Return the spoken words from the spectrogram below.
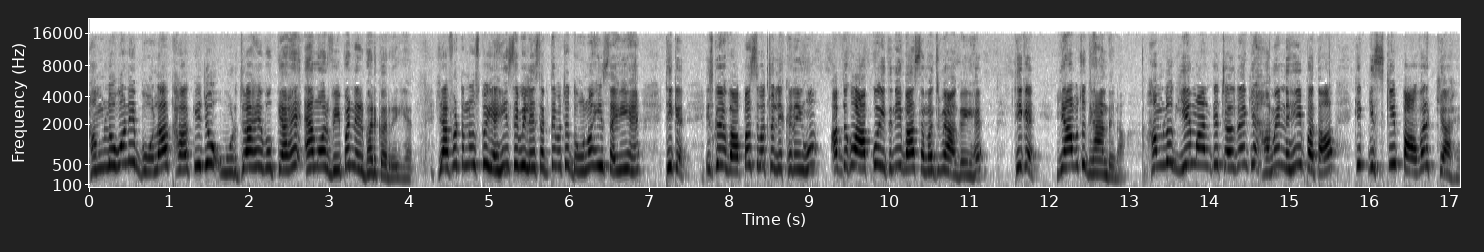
हम लोगों ने बोला था कि जो ऊर्जा है वो क्या है? एम और वी पर निर्भर कर रही है। या फिर तुम लोग उसको यहीं से भी ले सकते हैं, बच्चों, दोनों ही सही हैं। ठीक है? इसको वापस से बच्चों लिख रही हूँ। अब देखो, आपको इतनी बात समझ में आ गई है। ठीक है? यहाँ बच्चों ध्यान देना। हम लोग ये मान के चल रहे हैं कि हमें नहीं पता कि किसकी पावर क्या है।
